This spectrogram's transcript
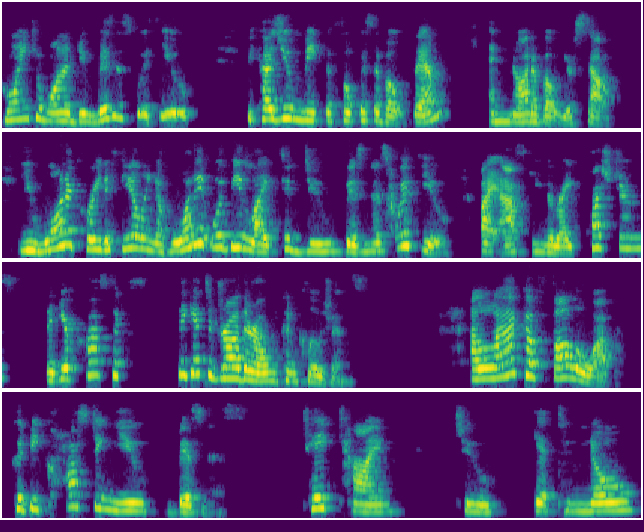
going to want to do business with you because you make the focus about them and not about yourself. You want to create a feeling of what it would be like to do business with you by asking the right questions, that your prospects they get to draw their own conclusions. A lack of follow-up could be costing you business. Take time to get to know,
